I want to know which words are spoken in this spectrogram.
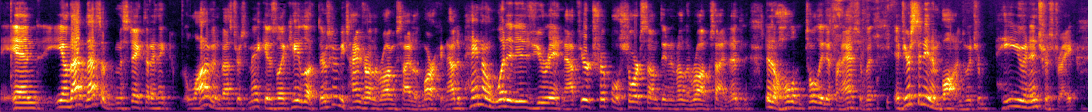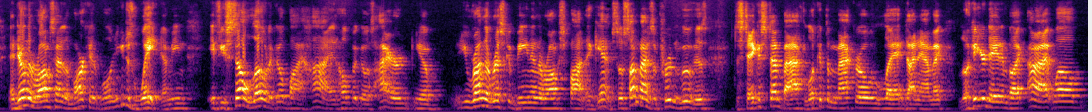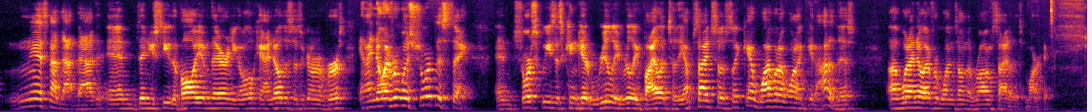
and you know that that's a mistake that I think a lot of investors make is like, hey, look, there's going to be times you're on the wrong side of the market. Now, depending on what it is you're in. Now, if you're triple short something and on the wrong side, that, that's a whole totally different answer. But if you're sitting in bonds, which pay you an interest rate, and you're on the wrong side of the market, well, you can just wait. I mean, if you sell low to go buy high and hope it goes higher, you know, you run the risk of being in the wrong spot again. So sometimes a prudent move is just take a step back, look at the macro dynamic, look at your data, and be like, all right, well, it's not that bad. And then you see the volume there, and you go, okay, I know this is going to reverse, and I know everyone's short this thing. And short squeezes can get really, really violent to the upside. So it's like, yeah, why would I want to get out of this uh, when I know everyone's on the wrong side of this market?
